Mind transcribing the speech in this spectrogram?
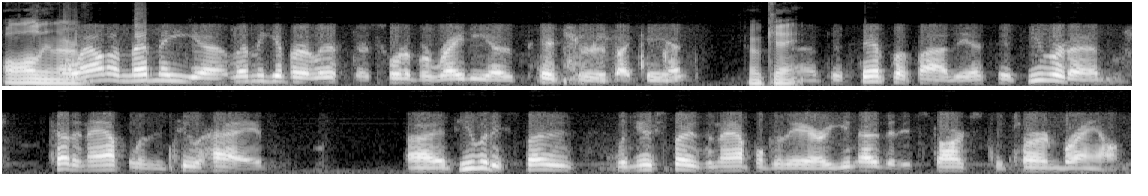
all in our. Well, Alan, let me uh, let me give our listeners sort of a radio picture, if I can. Okay. Uh, to simplify this, if you were to cut an apple into two halves, uh, if you would expose when you expose an apple to the air, you know that it starts to turn brown.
